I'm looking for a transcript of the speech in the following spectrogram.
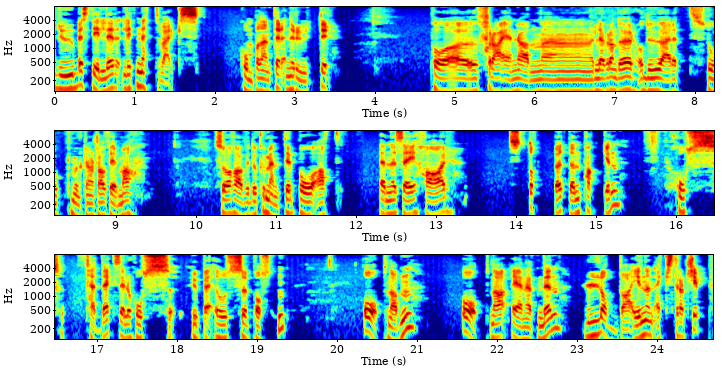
du bestiller litt nettverkskomponenter, en ruter, på, fra en eller annen eh, leverandør, og du er et stort multinasjonalt firma, så har vi dokumenter på at NSA har stoppet den pakken hos FedEx, eller hos, hos Posten, åpna den, åpna enheten din, lodda inn en ekstra chip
